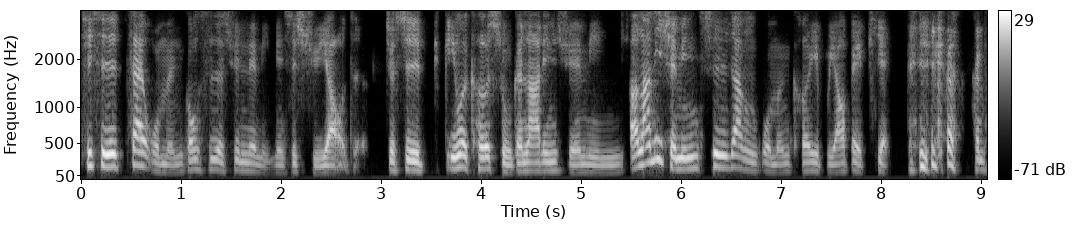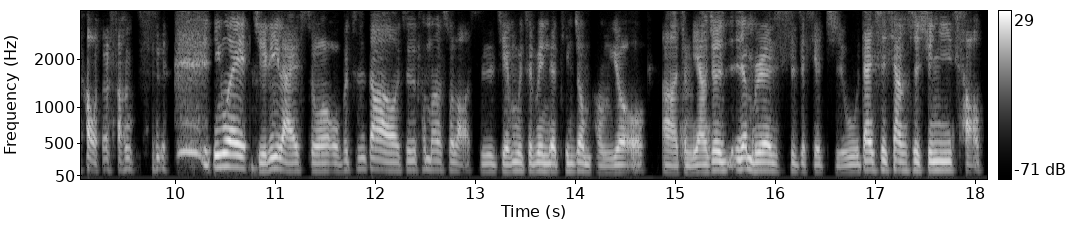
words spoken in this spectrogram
其实，在我们公司的训练里面是需要的。就是因为科属跟拉丁学名，啊、拉丁学名是让我们可以不要被骗的 一个很好的方式。因为举例来说，我不知道就是胖胖说老师节目这边的听众朋友啊、怎么样，就认不认识这些植物？但是像是薰衣草，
